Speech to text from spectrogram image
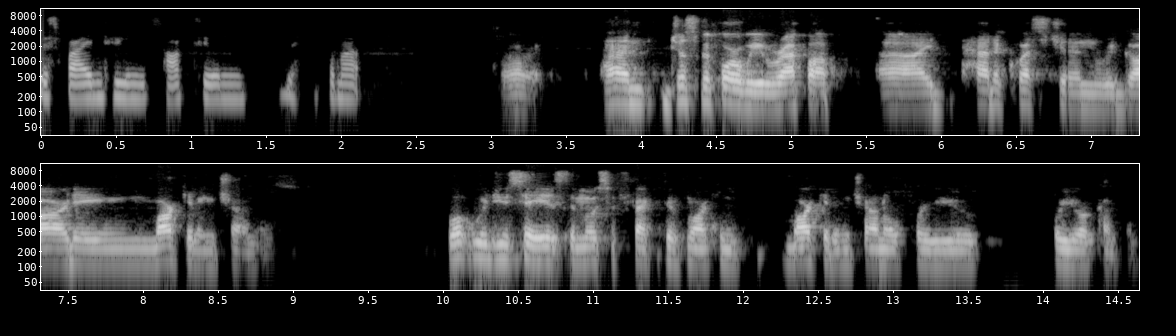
just find who you need to talk to and hit them up. All right. And just before we wrap up uh, i had a question regarding marketing channels what would you say is the most effective marketing marketing channel for you for your company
